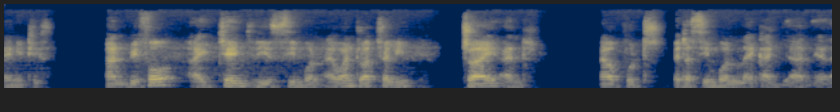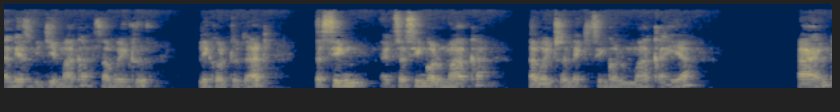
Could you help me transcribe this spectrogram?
amenities. And before I change this symbol, I want to actually try and now put better symbol like a, a, an SVG marker. So I'm going to click onto that. It's a, sing, it's a single marker. So I'm going to select single marker here. And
